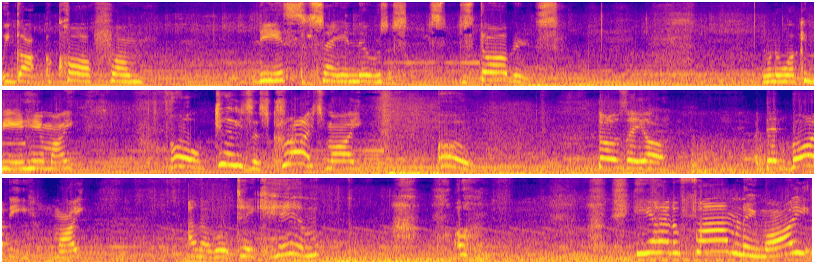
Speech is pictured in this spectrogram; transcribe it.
We got a call from this saying there was a disturbance. Wonder what could be in here, mate? Oh, Jesus Christ, mate! Oh, there's a, uh, a dead body, mate. And I gotta take him. Oh, he had a family, mate.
